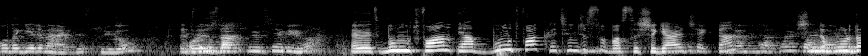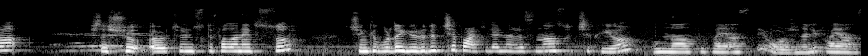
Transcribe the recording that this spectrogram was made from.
O da geri verdi suyu. Tabii O yüzden- suyu seviyor. Evet bu mutfağın ya bu mutfak kaçıncı su basışı gerçekten. Şimdi burada işte şu örtünün üstü falan hep su. Çünkü burada yürüdükçe parkelerin arasından su çıkıyor. Bunun altı fayans değil, orijinali fayans.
